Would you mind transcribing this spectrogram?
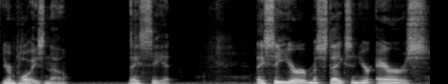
Your employees know, they see it. They see your mistakes and your errors,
